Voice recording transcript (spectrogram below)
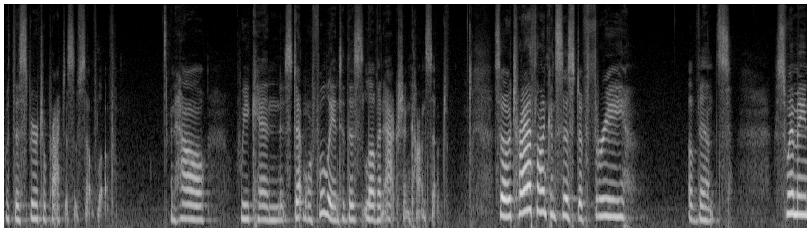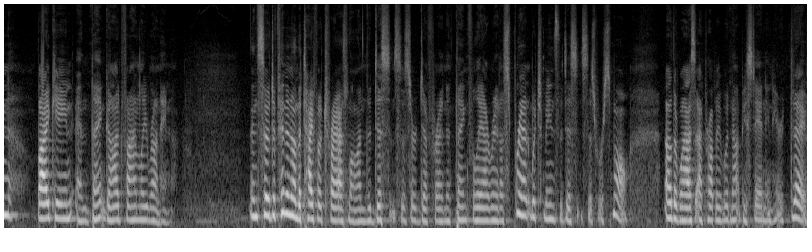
with the spiritual practice of self love and how we can step more fully into this love and action concept. So, triathlon consists of three events swimming, biking, and thank God, finally running. And so, depending on the type of triathlon, the distances are different. And thankfully, I ran a sprint, which means the distances were small. Otherwise, I probably would not be standing here today.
